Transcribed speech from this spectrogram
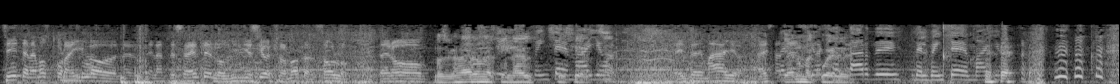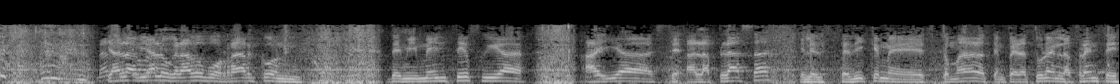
Sí, tenemos por ahí lo- el antecedente del 2018, ¿no? Tan solo, pero Nos ganaron la Sí, final. el 20 sí, de sí. mayo. 20 de mayo, ahí está. La Ya no me 18 acuerdo. tarde del 20 de mayo. Ya la había logrado borrar con de mi mente fui a ahí a, este, a la plaza y les pedí que me tomara la temperatura en la frente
